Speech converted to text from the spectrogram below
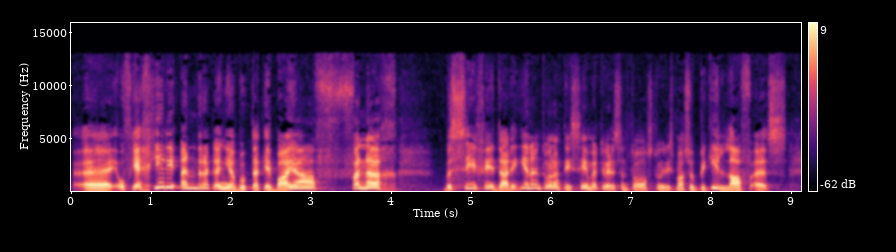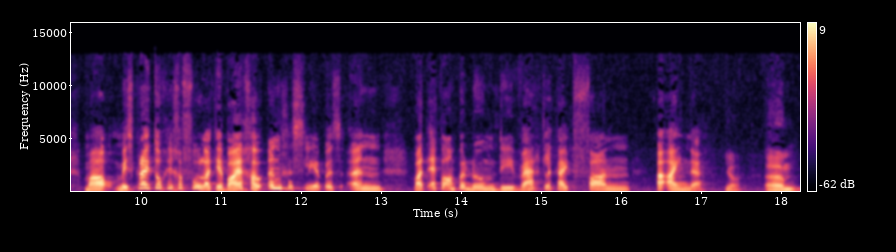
uh of jy gee die indruk in jou boek dat jy baie vinnig besef het dat die 21 Desember 2012 stories maar so bietjie laf is. Maar mens kry tog die gevoel dat jy baie gou ingesleep is in wat ek wil amper noem die werklikheid van 'n einde. Ja. Ehm um,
